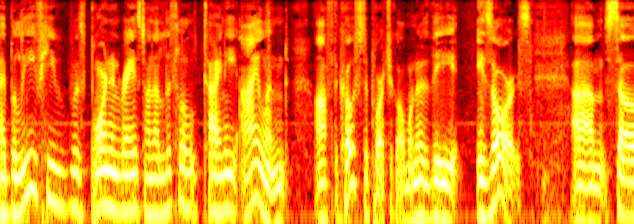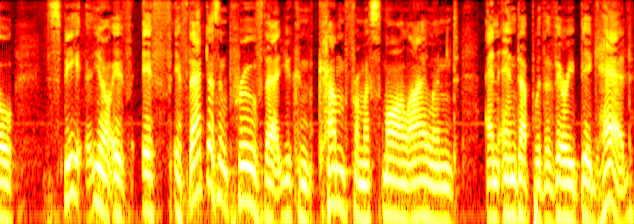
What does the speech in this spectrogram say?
I believe he was born and raised on a little tiny island off the coast of Portugal, one of the Azores. Um, so, spe- you know, if if if that doesn't prove that you can come from a small island and end up with a very big head,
